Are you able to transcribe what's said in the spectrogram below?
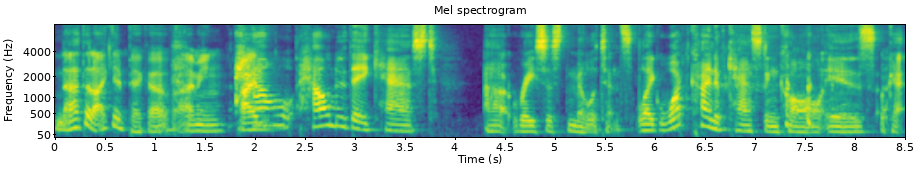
not that I can pick up. I mean, I How how do they cast uh, racist militants? Like, what kind of casting call is okay?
